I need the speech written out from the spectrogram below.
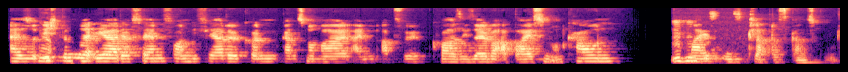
Also ja. ich bin da eher der Fan von, die Pferde können ganz normal einen Apfel quasi selber abbeißen und kauen. Mhm. Meistens klappt das ganz gut.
